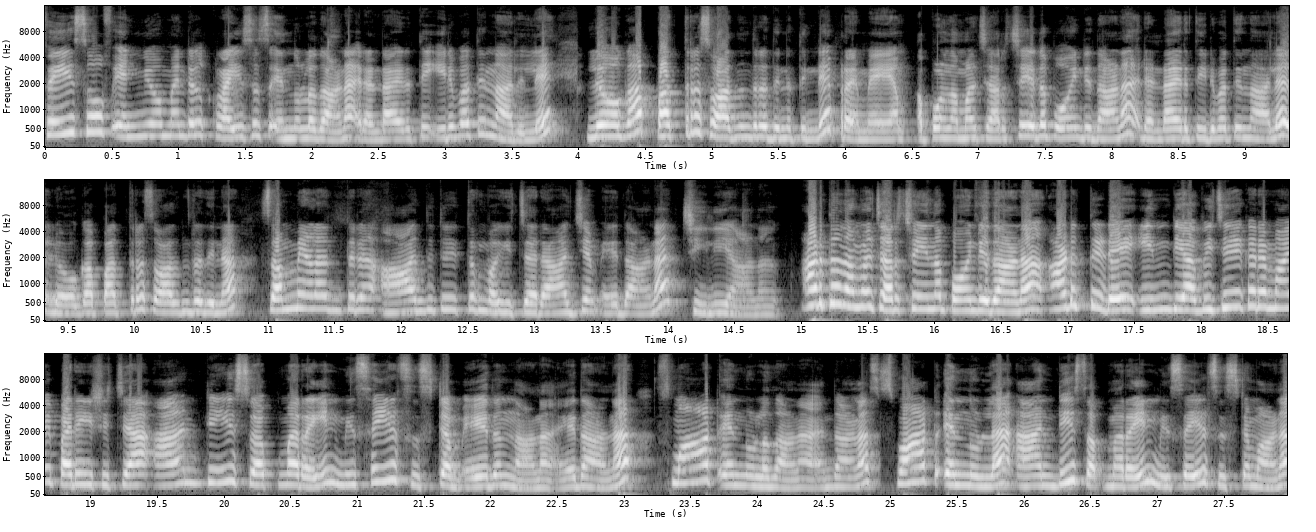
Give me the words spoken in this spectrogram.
face of എൻവയോൺമെന്റൽ ക്രൈസിസ് എന്നുള്ളതാണ് രണ്ടായിരത്തി ഇരുപത്തിനാലിലെ ലോക പത്ര സ്വാതന്ത്ര്യ ദിനത്തിന്റെ പ്രമേയം. അപ്പോൾ നമ്മൾ ചർച്ച ചെയ്ത പോയിന്റ് ഇതാണ്. രണ്ടായിരത്തി ഇരുപത്തിനാല് ലോക പത്ര സ്വാതന്ത്ര്യ ദിന സമ്മേളനത്തിന് ആതിഥ്യത്വം വഹിച്ച രാജ്യം ഏതാണ്? ചിലിയാണ്. അടുത്ത നമ്മൾ ചർച്ച ചെയ്യുന്ന പോയിന്റ് ഇതാണ് അടുത്തിടെ ഇന്ത്യ വിജയകരമായി പരീക്ഷിച്ച ആന്റി സബ്മറൈൻ മിസൈൽ സിസ്റ്റം ഏതെന്നാണ്? ഏതാണ്? സ്മാർട്ട് എന്നുള്ളതാണ്. എന്താണ്? സ്മാർട്ട് എന്നുള്ള ആന്റി സബ്മറൈൻ മിസൈൽ സിസ്റ്റമാണ്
